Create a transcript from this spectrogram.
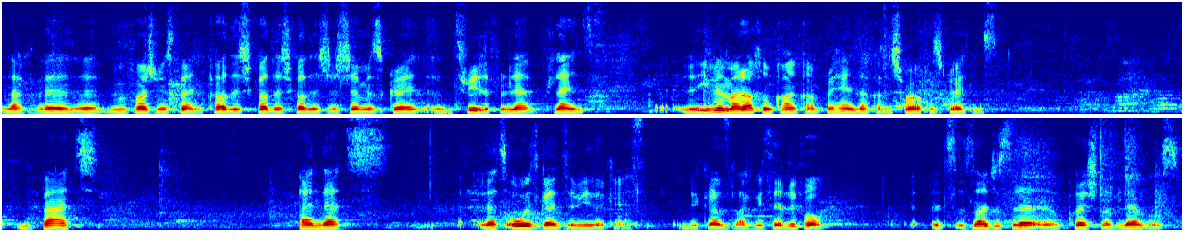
like the the Mepharshim explained, Kaddish, Kaddish, Kaddish. Hashem is great in three different planes. Uh, Even Malachim can't comprehend HaKadosh Baruch greatness. But, and that's that's always going to be the case because, like we said before, it's it's not just a, question of levels.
